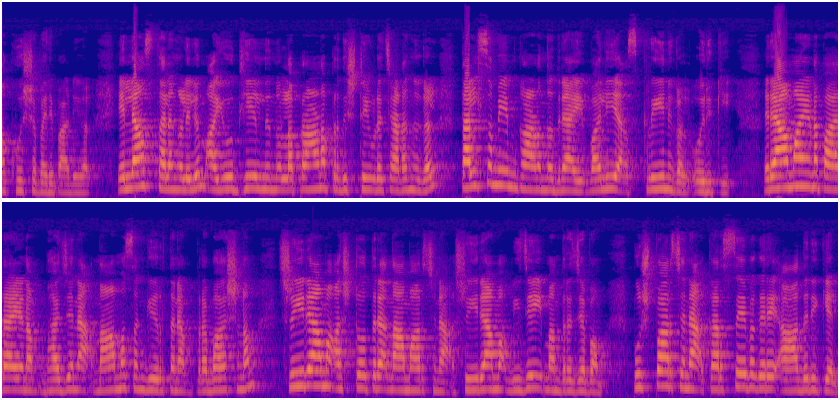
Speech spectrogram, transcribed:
ആഘോഷ പരിപാടികൾ. എല്ലാ സ്ഥലങ്ങളിലും അയോധ്യയിൽ നിന്നുള്ള പ്രാണപ്രതിഷ്ഠയുടെ ചടങ്ങുകൾ തത്സമയം കാണുന്നതിനായി വലിയ സ്ക്രീനുകൾ ഒരുക്കി. രാമായണ പാരായണം ഭജന നാമസങ്കീർത്തനം പ്രഭാഷണം ശ്രീരാമ അഷ്ടോത്തര നാമാർച്ചന ശ്രീരാമ വിജയ് മന്ത്രജപം പുഷ്പാർച്ചന കർസേവകരെ ആദരിക്കൽ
